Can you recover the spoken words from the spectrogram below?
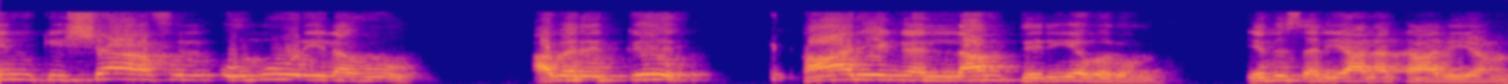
انْكِشَافُ الْأُمُورِ لَهُ அவருக்கு காரியங்கள் எல்லாம் தெரிய வரும் எது சரியான காரியம்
